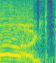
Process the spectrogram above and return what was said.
mode!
